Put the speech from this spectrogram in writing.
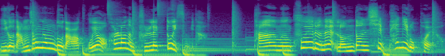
이거 남성용도 나왔고요. 컬러는 블랙도 있습니다. 다음은 쿠에른의 런던 10 페니 로퍼예요.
